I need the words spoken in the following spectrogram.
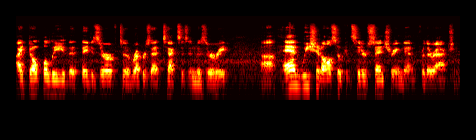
I don't believe that they deserve to represent Texas and Missouri. Uh, and we should also consider censuring them for their actions.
